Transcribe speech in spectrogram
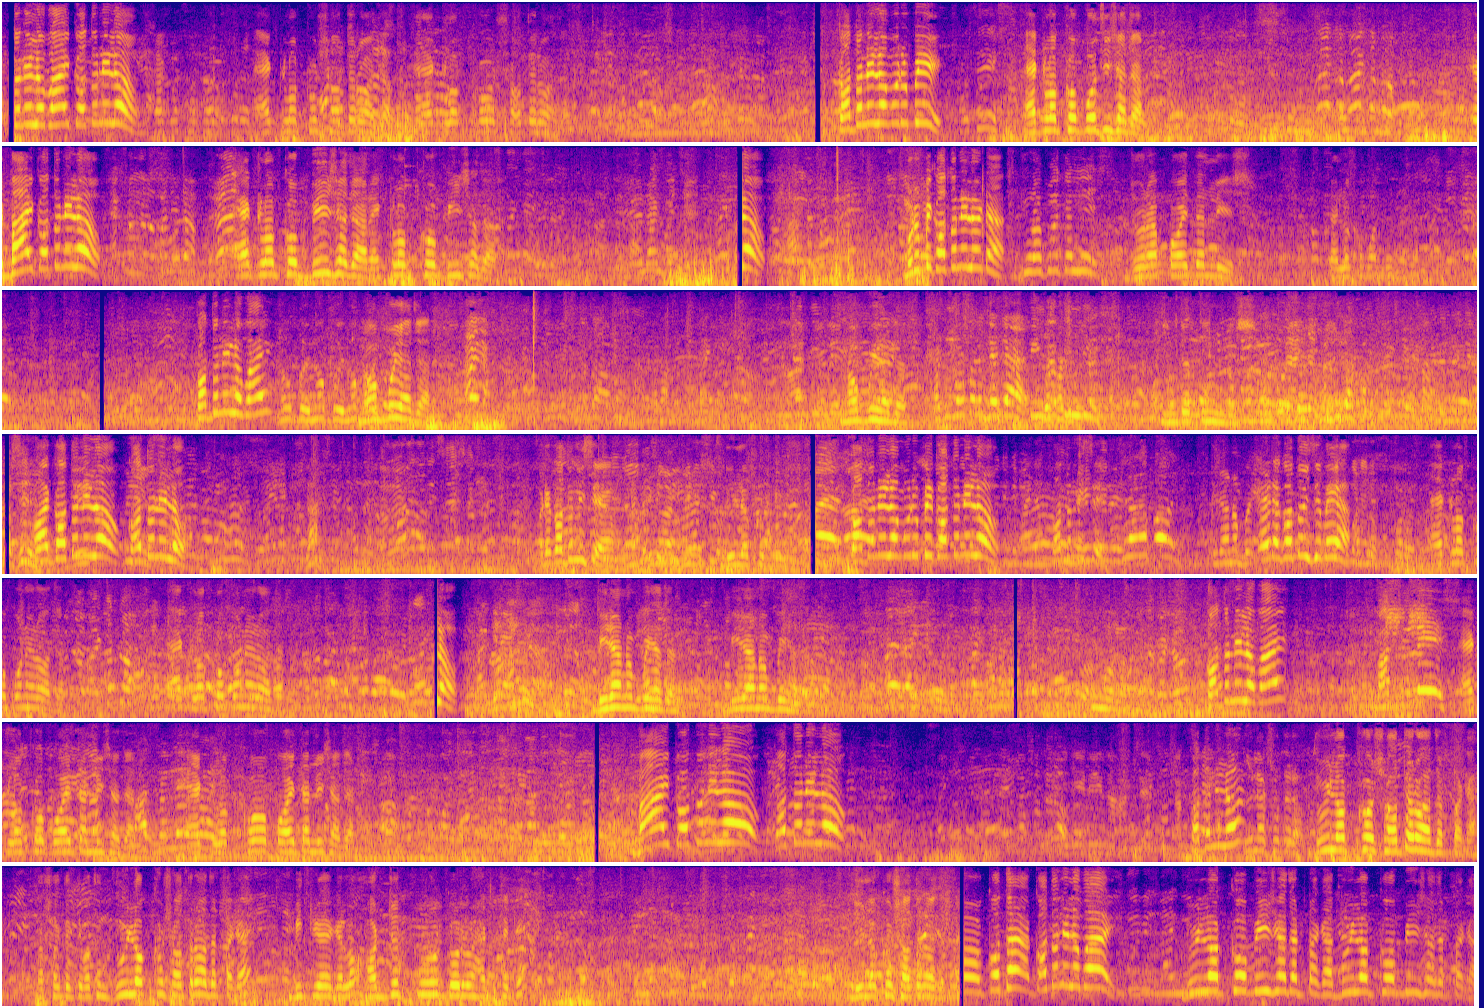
কত নিল ভাই? কত নিল? এক লক্ষ সতেরো হাজার, এক লক্ষ সতেরো হাজার। কত নিল মুরব্বী? এক লক্ষ পঁচিশ হাজার। এ ভাই কত নিল? এক লক্ষ বিশ হাজার এক লক্ষ বিশ হাজার। মুরব্বী কত নিল এটা? জোড়া পঁয়তাল্লিশ। চার লক্ষ পঞ্চাশ হাজার। কত নিল ভাই? নব্বই নব্বই। নব্বই হাজার। নব্বই হাজার। তিনটা তিন বিশ। কত নিল? কত নিল? ওটা কত নিছে? দুই লক্ষ কত নিল মুরব্বী? কত নিল? কত নিছে? এটা কত হয়েছে ভাইয়া? এক লক্ষ পনেরো হাজার। এক লক্ষ পনেরো হাজার। বিরানব্বই হাজার। বিরানব্বই হাজার। কত নিল ভাই? এক লক্ষ পঁয়তাল্লিশ হাজার। এক লক্ষ পঁয়তাল্লিশ হাজার। ভাই, কত নিল? কত নিল? কত নিল? দুই লক্ষ সতেরো হাজার টাকা। দর্শক দেখতে পাচ্ছেন, দুই লক্ষ সতেরো হাজার টাকায় বিক্রি হয়ে গেল হরজতপুর গরুর হাট থেকে। দুই লক্ষ সতেরো। কোথা কত নিল ভাই দুই লক্ষ বিশ হাজার টাকা, দুই লক্ষ বিশ হাজার টাকা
